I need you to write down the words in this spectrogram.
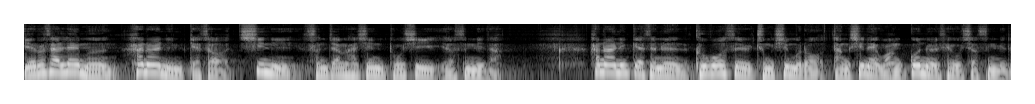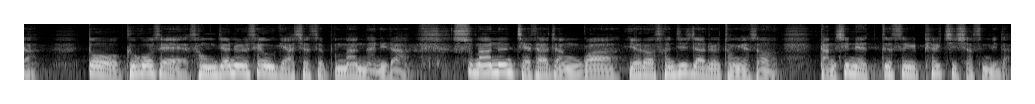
예루살렘은 하나님께서 친히 선정하신 도시였습니다. 하나님께서는 그곳을 중심으로 당신의 왕권을 세우셨습니다. 또 그곳에 성전을 세우게 하셨을 뿐만 아니라 수많은 제사장과 여러 선지자를 통해서 당신의 뜻을 펼치셨습니다.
